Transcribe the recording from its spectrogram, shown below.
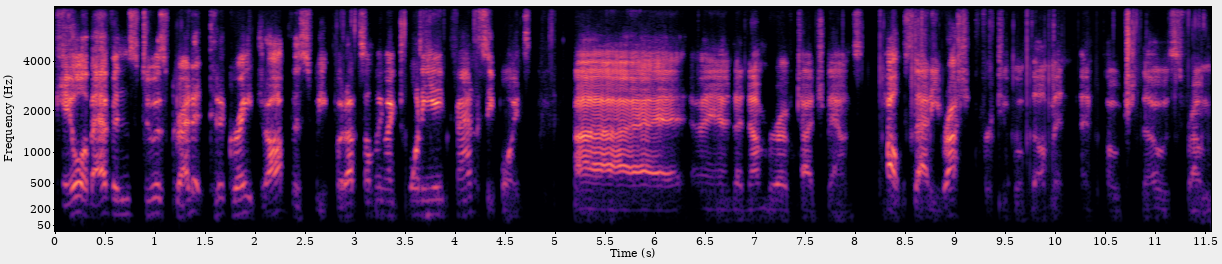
Caleb Evans, to his credit, did a great job this week, put up something like 28 fantasy points uh, and a number of touchdowns. Helps that he rushed for two of them and, and poached those from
